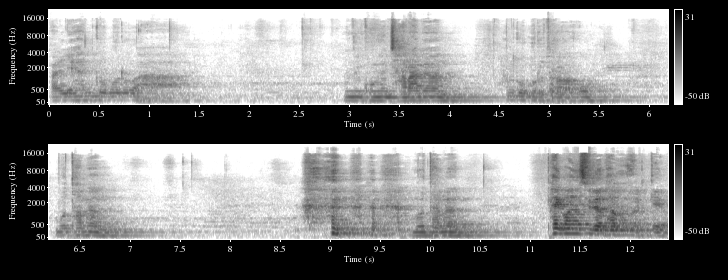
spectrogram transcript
빨리 한국으로 와. 오늘 공연 잘하면 한국으로 돌아가고 못하면 못하면 폐관 수련하고 갈게요.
